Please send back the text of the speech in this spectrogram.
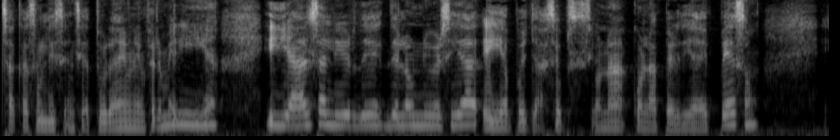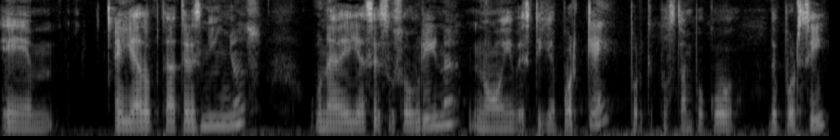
saca su licenciatura en enfermería y ya al salir de, la universidad ella pues ya se obsesiona con la pérdida de peso. Em, ella adopta a tres niños, una de ellas es su sobrina, no investigué por qué, porque pues tampoco de por sí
